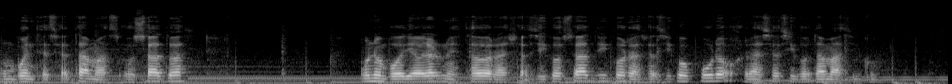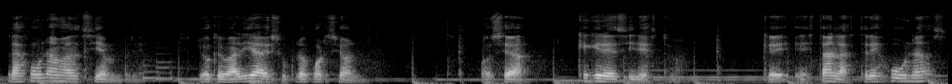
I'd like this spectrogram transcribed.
un puente hacia tamas o satuas, uno podría hablar de un estado rayásico sático, rayásico puro o rayásico tamásico. Las gunas van siempre, lo que varía es su proporción. O sea, ¿qué quiere decir esto? Que están las tres gunas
